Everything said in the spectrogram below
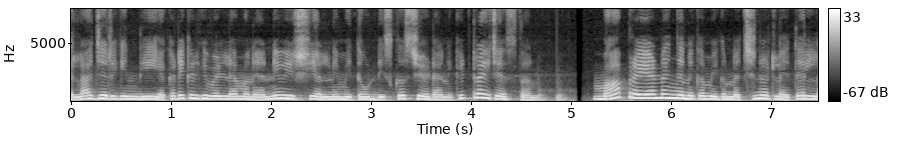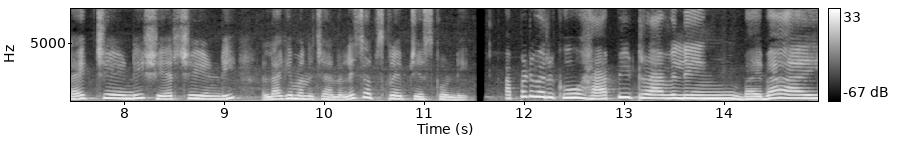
ఎలా జరిగింది ఎక్కడెక్కడికి వెళ్ళామనే అన్ని విషయాల్ని మీతో డిస్కస్ చేయడానికి ట్రై చేస్తాను. మా ప్రయాణం కనుక మీకు నచ్చినట్లయితే లైక్ చేయండి షేర్ చేయండి అలాగే మన ఛానల్ని సబ్స్క్రైబ్ చేసుకోండి. అప్పటి వరకు హ్యాపీ ట్రావెలింగ్. బాయ్ బాయ్.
